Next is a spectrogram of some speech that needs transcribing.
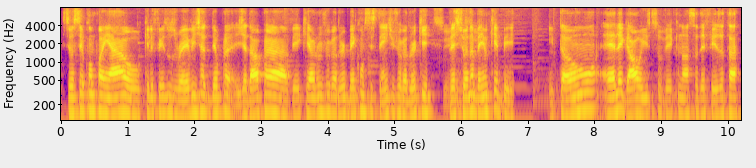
se você acompanhar o que ele fez nos Ravens, já, deu pra, já dava para ver que era um jogador bem consistente, um jogador que sim, pressiona sim. bem o QB. Então é legal isso, ver que nossa defesa tá,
